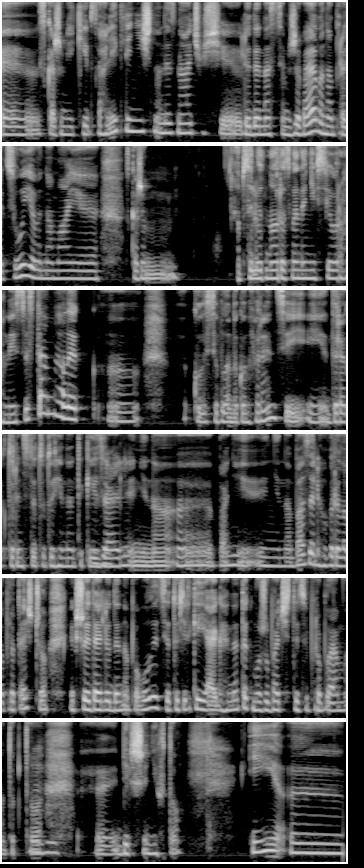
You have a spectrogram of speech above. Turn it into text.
е, скажімо, які взагалі клінічно незначущі. Людина з цим живе, вона працює, вона має, скажімо, абсолютно розвинені всі органи і системи, але як, е, Колись я була на конференції, і директор інституту генетики. Ізраїля Ніна е, пані Ніна Базель говорила про те, що якщо йде людина по вулиці, то тільки я, як генетик, можу бачити цю проблему, тобто е, більше ніхто. І е,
